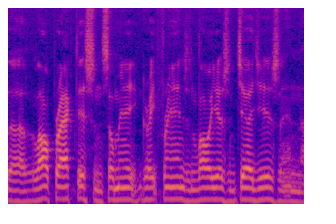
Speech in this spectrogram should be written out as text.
uh, law practice and so many great friends and lawyers and judges. And uh,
